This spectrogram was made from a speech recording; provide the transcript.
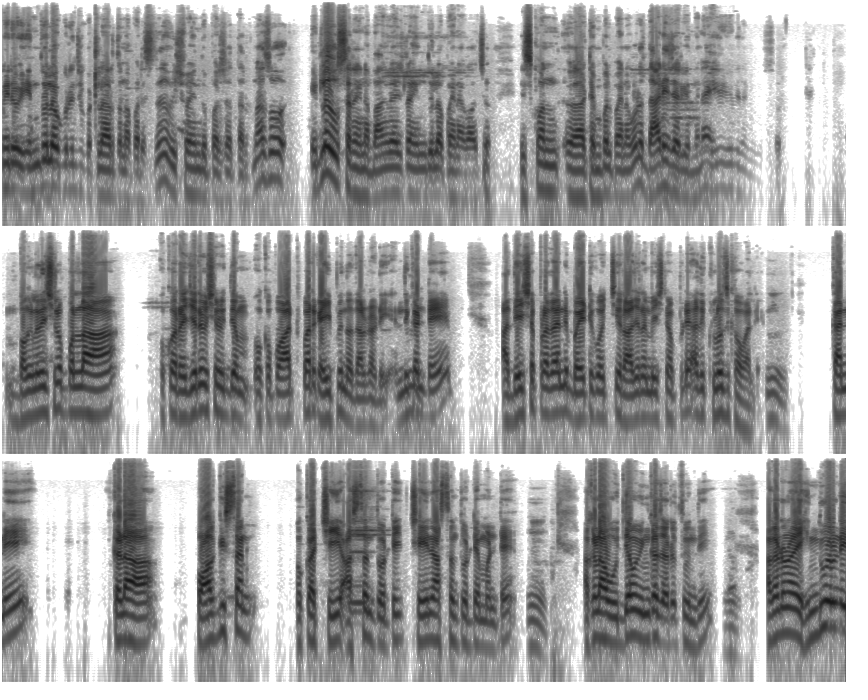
మీరు హిందువుల గురించి కొట్లాడుతున్న పరిస్థితి విశ్వ హిందూ పరిషత్ తరఫున సో ఎట్లా చూస్తారు ఆయన బంగ్లాదేశ్లో హిందువుల పైన కావచ్చు ఇస్కాన్ టెంపుల్ పైన కూడా దాడి జరిగిందని ఏ విధంగా చూస్తారు బంగ్లాదేశ్ లోపల ఒక రిజర్వేషన్ ఉద్యమం ఒక పార్టీ వరకు అయిపోయింది అది ఆల్రెడీ ఎందుకంటే ఆ దేశ ప్రధాని బయటకు వచ్చి రాజీనామా చేసినప్పుడే అది క్లోజ్ కావాలి. కానీ ఇక్కడ పాకిస్తాన్ ఒక చెయ్యి హస్తంతో చైనా హస్తంతో ఏమంటే. అక్కడ ఆ ఉద్యమం ఇంకా జరుగుతుంది. అక్కడ ఉన్న హిందువులని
